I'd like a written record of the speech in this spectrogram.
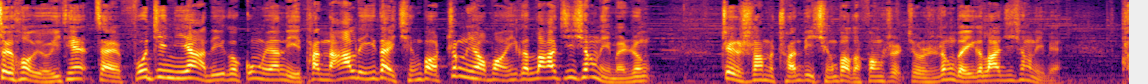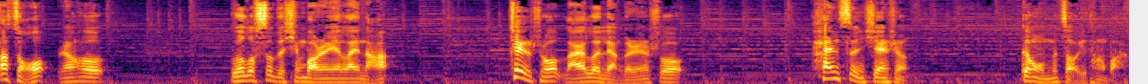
最后有一天在弗吉尼亚的一个公园里，他拿了一袋情报，正要往一个垃圾箱里面扔，这个是他们传递情报的方式，就是扔到一个垃圾箱里面，他走，然后俄罗斯的情报人员来拿，这个时候来了两个人说：“潘森先生，跟我们走一趟吧。”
